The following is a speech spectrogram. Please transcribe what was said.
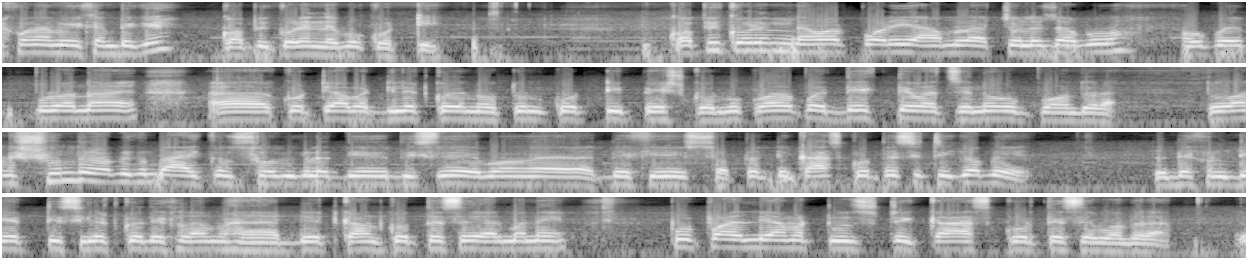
এখন আমি এখান থেকে কপি করে নেব কোডটি কপি করে নেওয়ার পরে আমরা চলে যাব, ওপরে পুরানায় কোডটি আবার ডিলিট করে নতুন কোডটি পেস্ট করব। করার পর দেখতে পাচ্ছেন, ও বন্ধুরা তো অনেক সুন্দরভাবে কিন্তু আইকন ছবিগুলো দিয়ে দিছে এবং দেখি সফটওয়্যারটি কাজ করতেছে ঠিক হবে। তো দেখুন ডেটটি সিলেক্ট করে দেখলাম হ্যাঁ ডেট কাউন্ট করতেছে। আর মানে প্রপারলি আমার টুলসটি কাজ করতেছে বন্ধুরা। তো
